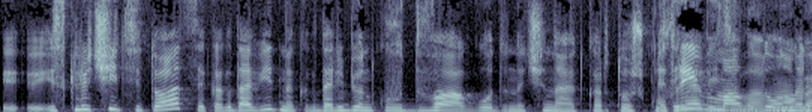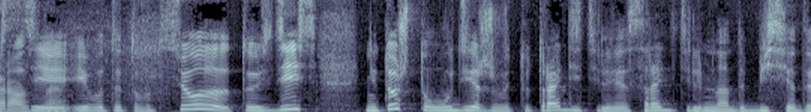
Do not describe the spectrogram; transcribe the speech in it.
и- и- исключить ситуации, когда видно, когда ребенку в два года начинают картошку Это фри в Макдональдсе, раз, да. и вот это вот все, то здесь не то, что удерживать, тут родители, с родителями надо беседы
